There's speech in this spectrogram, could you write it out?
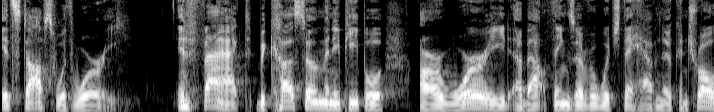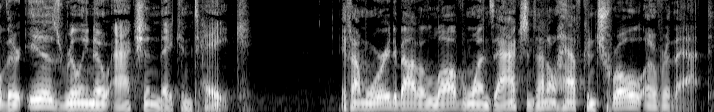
it stops with worry. In fact, because so many people are worried about things over which they have no control, there is really no action they can take. If I'm worried about a loved one's actions, I don't have control over that.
